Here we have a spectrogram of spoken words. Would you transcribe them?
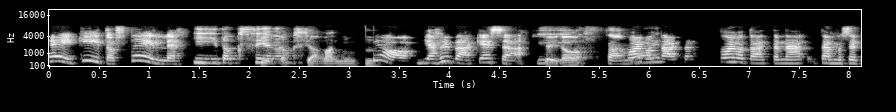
Hei, kiitos teille. Kiitoksia. Kiitoksia vaan. Joo, ja hyvää kesää. Kiitos. Toivotaan, että, toivotaan, että nämä tämmöiset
